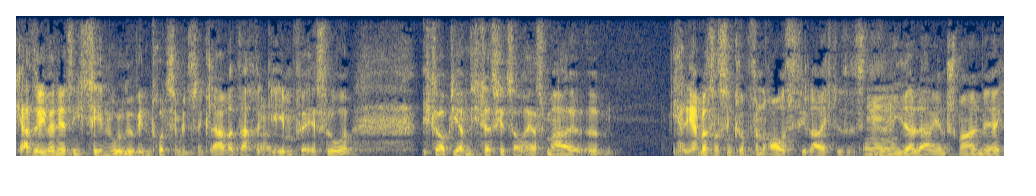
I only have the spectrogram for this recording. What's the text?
Ja, also die werden jetzt nicht 10-0 gewinnen, trotzdem wird es eine klare Sache ja. geben für Eslohe. Ich glaube, die haben sich das jetzt auch erstmal, äh, ja, die haben das aus den Köpfen raus vielleicht. Das ist mhm. diese Niederlage in Schmalenberg.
